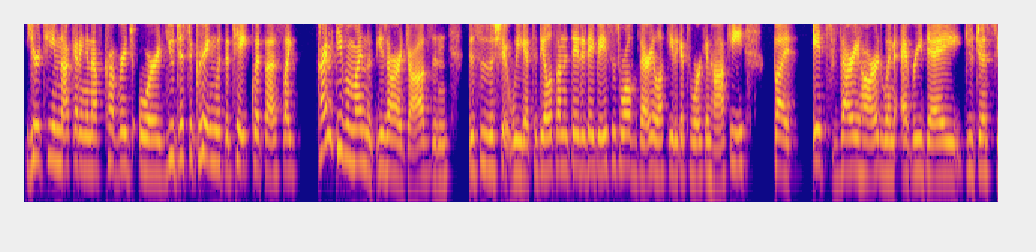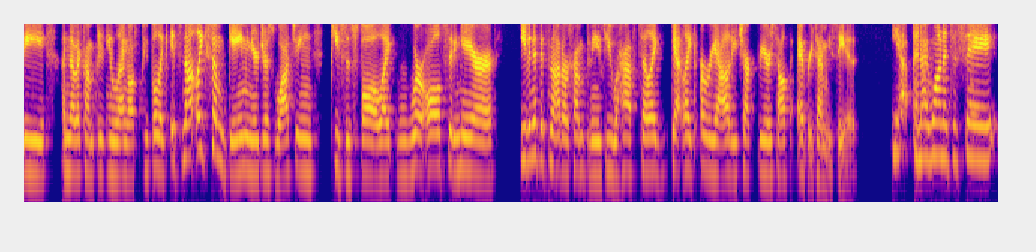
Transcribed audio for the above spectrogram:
your team not getting enough coverage or you disagreeing with the take with us, like kind of keep in mind that these are our jobs and this is the shit we get to deal with on a day-to-day basis. We're all very lucky to get to work in hockey, but it's very hard when every day you just see another company laying off people. Like it's not like some game and you're just watching pieces fall. Like we're all sitting here, even if it's not our companies, you have to like get like a reality check for yourself every time you see it. Yeah. And I wanted to say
